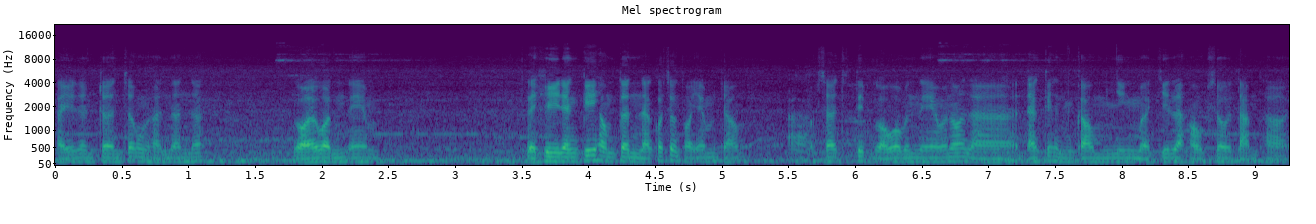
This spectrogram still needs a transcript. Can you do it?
thị lên trên số màn hình anh đó, gọi qua em thì khi đăng ký thông tin là có số điện thoại em trong à. sẽ tiếp gọi qua bên em nói là đăng ký thành công nhưng mà chỉ là hồ sơ tạm thời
